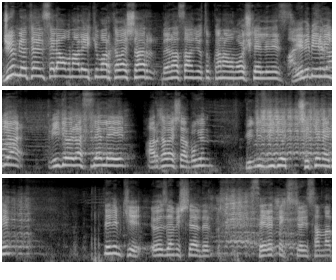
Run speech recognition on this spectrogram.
Cümleten selamun aleyküm arkadaşlar. Ben Hasan YouTube kanalıma hoş geldiniz. Yeni bir video videoyla sizlerleyim. Arkadaşlar bugün gündüz video çekemedim. Dedim ki özlemişlerdir. Seyretmek istiyor insanlar.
